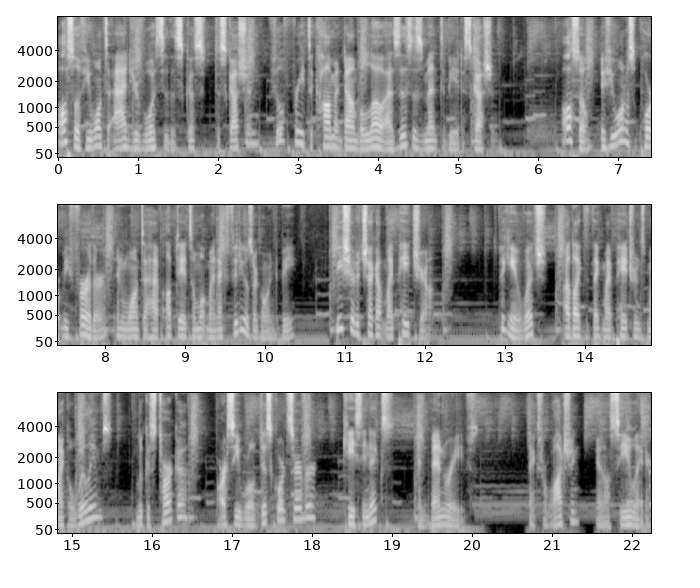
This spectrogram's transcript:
Also, if you want to add your voice to discuss discussion, feel free to comment down below as this is meant to be a discussion. Also, if you want to support me further and want to have updates on what my next videos are going to be, be sure to check out my Patreon. Speaking of which, I'd like to thank my patrons Michael Williams, Lucas Tarka, RC World Discord server, Casey Nix, and Ben Reeves. Thanks for watching, and I'll see you later.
